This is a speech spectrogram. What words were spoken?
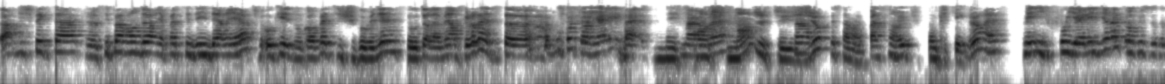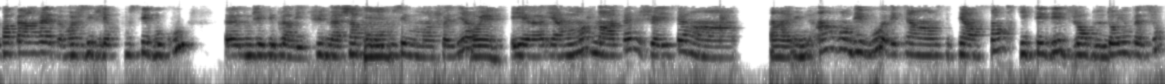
art du spectacle, c'est pas vendeur, il y a pas de CDI derrière. Tu fais, ok, donc en fait, si je suis comédienne, c'est autant la merde que le reste. Euh, Pourquoi t'en y aller? bah, mais Bah ouais. franchement, je te Ça. jure que ça m'a pas semblé plus compliqué que le reste. Mais il faut y aller direct en plus, quand t'as un rêve, moi je sais que je l'ai repoussé beaucoup, euh, donc j'ai fait plein d'études, machin, pour Mhm. repousser le moment de choisir. Oui. Et, euh, et à un moment, je me rappelle, je suis allée faire un, un, une- un rendez-vous avec un, c'était un centre qui t'aidait, genre de- d'orientation,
